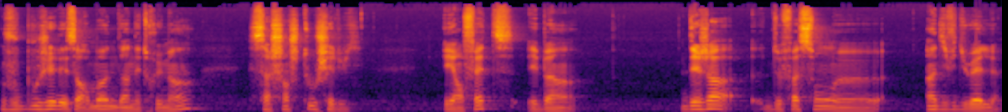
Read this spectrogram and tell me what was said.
Vous bougez les hormones d'un être humain, ça change tout chez lui. Et en fait, eh ben, déjà de façon euh, individuel,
